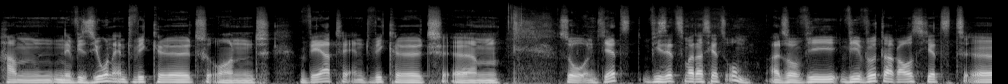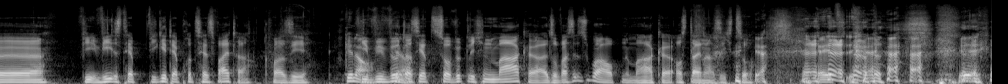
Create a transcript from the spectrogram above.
haben eine Vision entwickelt und Werte entwickelt. Ähm, so, und jetzt, wie setzen wir das jetzt um? Also wie, wie wird daraus jetzt, äh, wie, wie, ist der, wie geht der Prozess weiter quasi? Genau. Wie, wie wird genau. das jetzt zur wirklichen Marke? Also, was ist überhaupt eine Marke aus deiner Sicht so? ja. Jetzt, äh,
